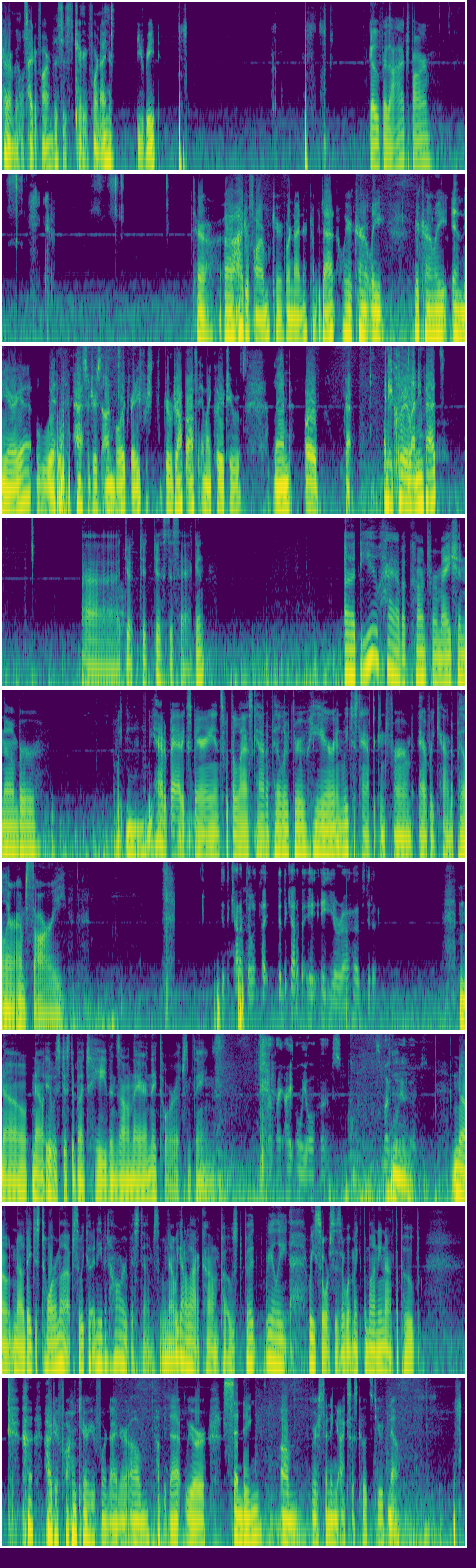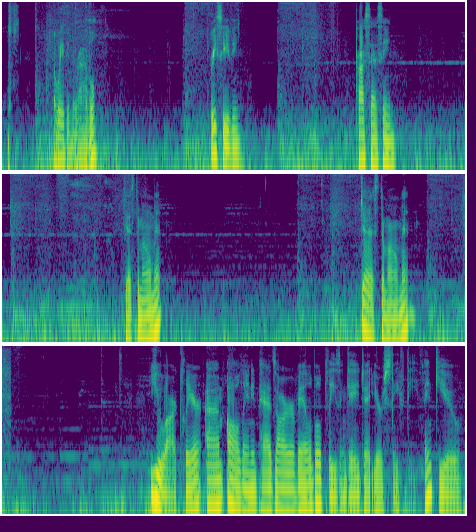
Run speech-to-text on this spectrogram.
Terra Mills Hydro Farm. This is Carry 49er. Do you read? Go for the Hodge farm. Terra uh, Hydro Farm, Carry 49er. Copy that. We are currently we are currently in the area with passengers on board, ready for drop off. Am I clear to land? Or crap? Any clear landing pads? Uh, ju- ju- just a second. Uh, do you have a confirmation number? We we had a bad experience with the last caterpillar through here, and we just have to confirm every caterpillar. I'm sorry. Did the caterpillar take? Did the caterpillar eat, eat your uh, herbs? Did it? No, no, it was just a bunch of heathens on there, and they tore up some things. Uh, they ate all your herbs. Smoked all your Hmm. herbs. No, no, they just tore them up, so we couldn't even harvest them. So now we got a lot of compost, but really, resources are what make the money, not the poop. Hydro Farm Carrier 49er. Um, copy that. We are sending um we're sending access codes to you now. Awaiting arrival. Receiving. Processing. Just a moment. Just a moment. You are clear. Um, all landing pads are available. Please engage at your safety. Thank you.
